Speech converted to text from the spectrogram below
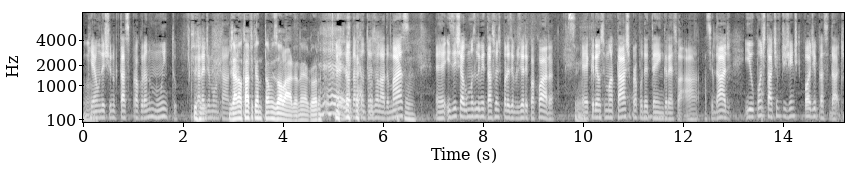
hum. que é um destino que está se procurando muito, Icaré Montada. Já não está ficando tão isolada, né, agora? É, já não está ficando tão isolada, mas hum. É, existem algumas limitações, por exemplo, Jericoacoara, é, criou-se uma taxa para poder ter ingresso à, à, cidade e o quantitativo de gente que pode ir para a cidade.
